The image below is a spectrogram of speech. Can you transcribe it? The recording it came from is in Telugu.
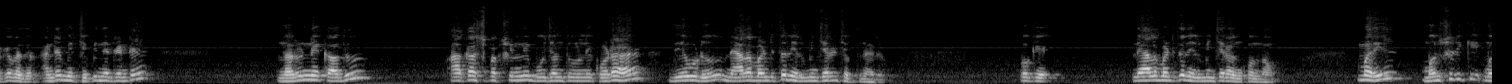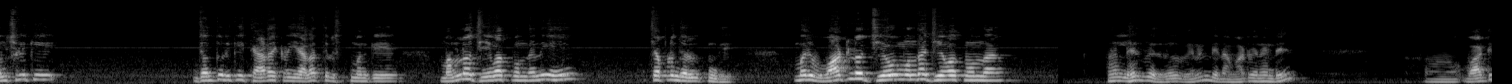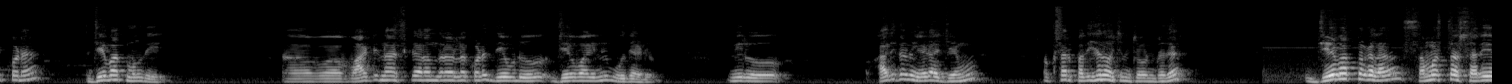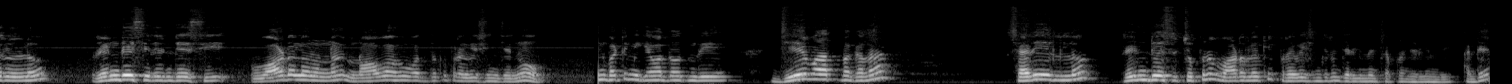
ఓకే బ్రదర్ అంటే మీరు చెప్పింది ఏంటంటే నరుణ్ణే కాదు ఆకాశ పక్షుల్ని భూజంతువుల్ని కూడా దేవుడు నేలబండితో నిర్మించారని చెప్తున్నారు. ఓకే నేలబండితో నిర్మించారు అనుకుందాం. మరి మనుషుడికి మనుషులకి జంతువులకి తేడా ఇక్కడ ఎలా తెలుస్తుంది మనకి? మనలో జీవాత్మ ఉందని చెప్పడం జరుగుతుంది. మరి వాటిలో జీవం ఉందా జీవాత్మ ఉందా? లేదు బ్రదర్ వినండి నా మాట వినండి. వాటికి కూడా జీవాత్మ ఉంది. వా- వాటి నాసికారంధ్రాల్లో కూడా దేవుడు జీవవాయుని ఊదాడు. మీరు ఆది కాండం ఏడు ఒకసారి పదిహేను వచ్చిన చూడండి బ్రదర్. జీవాత్మ గల సమస్త శరీరంలో రెండేసి రెండేసి ఓడలోనున్న నోవాహు వద్దకు ప్రవేశించను. దీన్ని బట్టి మీకు ఏమర్థమవుతుంది? జీవాత్మ గల శరీరంలో రెండు డేస్ చొప్పున వాటర్లోకి ప్రవేశించడం జరిగిందని చెప్పడం జరిగింది. అంటే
